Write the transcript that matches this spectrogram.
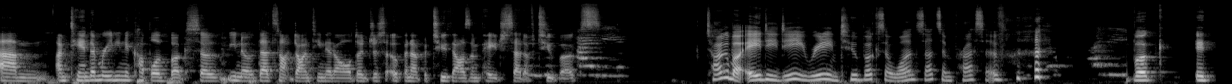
um, I'm tandem reading a couple of books, so you know that's not daunting at all to just open up a 2,000 page set of two books. Talk about ADD, reading two books at once. That's impressive. Book it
